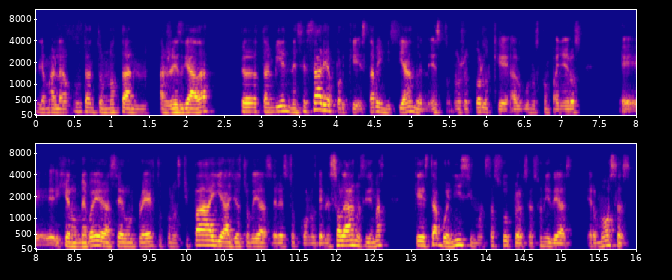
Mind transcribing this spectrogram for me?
llamarla un tanto no tan arriesgada, pero también necesaria porque estaba iniciando en esto, ¿no? Recuerdo que algunos compañeros eh, dijeron, me voy a ir a hacer un proyecto con los chipayas y otro voy a hacer esto con los venezolanos y demás, que está buenísimo, está súper, o sea, son ideas hermosas.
